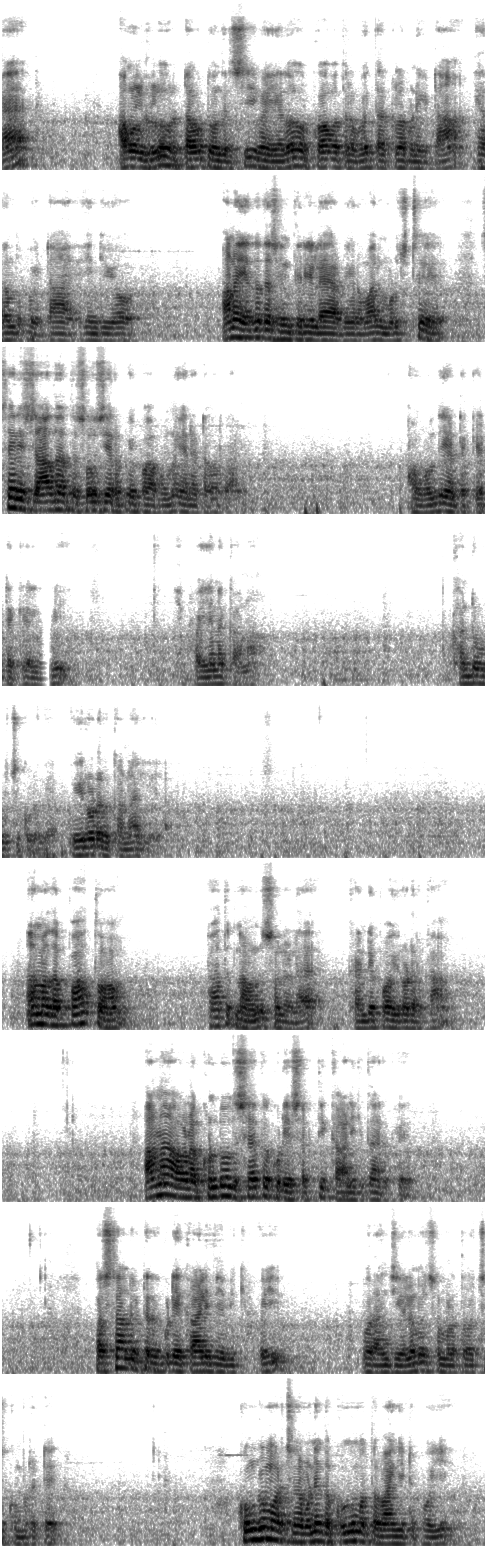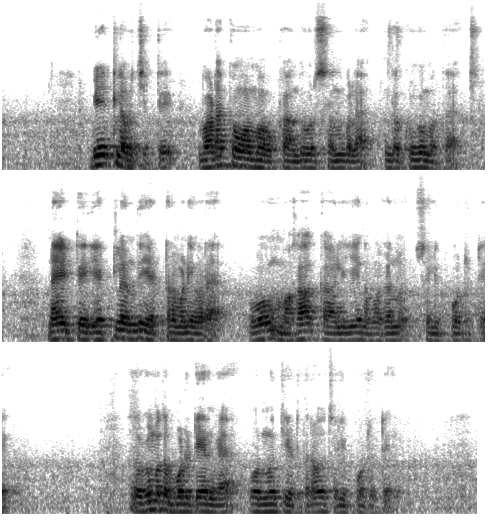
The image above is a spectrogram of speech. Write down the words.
அவங்களுக்குள்ள ஒரு டவுட் வந்துருச்சு. இவன் ஏதோ கோபத்தில் போய் தற்கொலை பண்ணிக்கிட்டான் இறந்து போயிட்டான் எங்கேயோ. ஆனால் எந்த தசைன்னு தெரியல அப்படிங்கிற மாதிரி முடிச்சுட்டு சரி சாதாரத்தை சோசியரை போய் பார்ப்போம்னு என்கிட்ட வர்றாங்க. அவங்க வந்து என்கிட்ட கேட்ட கேள்வி என் பையனை காணா? கண்டுபிடிச்சி கொடுங்க. உயிரோடு இருக்கானா இல்லையா? நம்ம அதை பார்த்தோம். பார்த்துட்டு நான் ஒன்றும் சொல்லலை. கண்டிப்பாக உயிரோடு இருக்கான். ஆனால் அவளை கொண்டு வந்து சேர்க்கக்கூடிய சக்தி காளிக்கு தான் இருக்குது பஸ் ஸ்டாண்டுக்கிட்ட இருக்கக்கூடிய காளி தேவிக்கு போய் ஒரு அஞ்சு எலுமிச்சம்பழத்தை வச்சு கும்பிட்டுட்டு குங்குமம் அர்ச்சனை பண்ணி அந்த குங்குமத்தை வாங்கிட்டு போய் வீட்டில் வச்சுட்டு வடக்கு மாமா உட்காந்து ஒரு செம்பில் இந்த குங்குமத்தை நைட்டு எட்டுலேருந்து எட்டரை மணி வரை ஓம் மகா காளியே நமகன்னு சொல்லி போட்டுட்டு இந்த குங்குமத்தை போட்டுகிட்டே இருங்க ஒரு நூற்றி எட்டு தடவை சொல்லி போட்டுட்டு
